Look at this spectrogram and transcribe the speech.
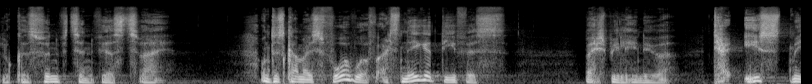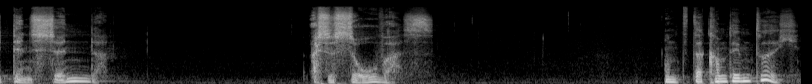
Lukas 15, Vers 2. Und das kam als Vorwurf, als negatives Beispiel hinüber. Der ist mit den Sündern. Also sowas. Und da kommt eben durch.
